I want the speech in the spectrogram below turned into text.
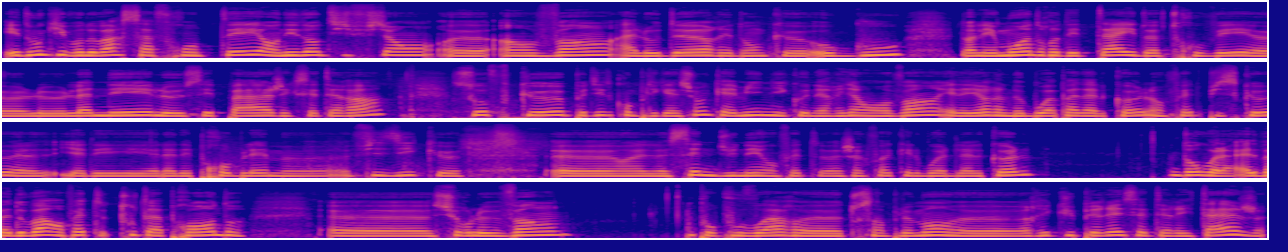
Et donc ils vont devoir s'affronter en identifiant euh, un vin à l'odeur et donc au goût. Dans les moindres détails, ils doivent trouver l'année, le cépage, etc. Sauf que, petite complication, Camille n'y connaît rien en vin et d'ailleurs elle ne boit pas d'alcool en fait puisqu'elle a des, elle a des problèmes euh, physiques. euh, elle saigne du nez en fait à chaque fois qu'elle boit de l'alcool. Donc voilà, elle va devoir en fait tout apprendre euh, sur le vin pour pouvoir euh, tout simplement euh, récupérer cet héritage.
